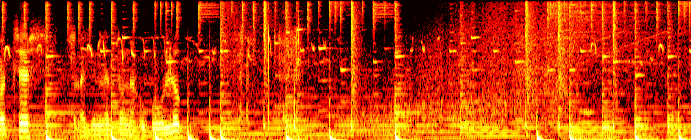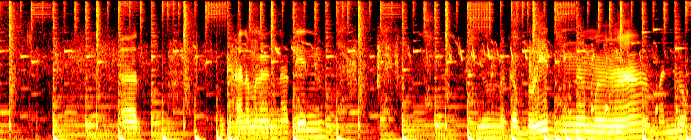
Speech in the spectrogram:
Coaches palagi na itong nahuhulog at puntahan naman natin yung nakabreed na mga manok.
